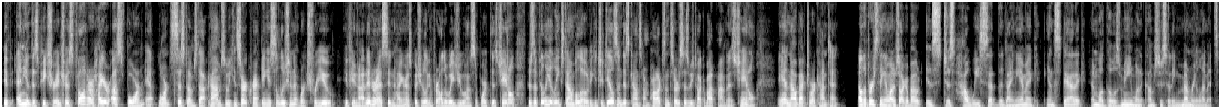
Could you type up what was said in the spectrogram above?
If any of this piques your interest, fill out our Hire Us form at lawrencesystems.com so we can start crafting a solution that works for you. If you're not interested in hiring us, but you're looking for other ways you want to support this channel, there's affiliate links down below to get you deals and discounts on products and services we talk about on this channel. And now back to our content. Now, the first thing I want to talk about is just how we set the dynamic and static and what those mean when it comes to setting memory limits.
